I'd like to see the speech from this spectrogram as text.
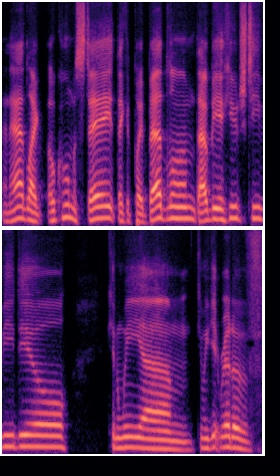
and add like Oklahoma State? They could play Bedlam. That would be a huge TV deal. Can we um can we get rid of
